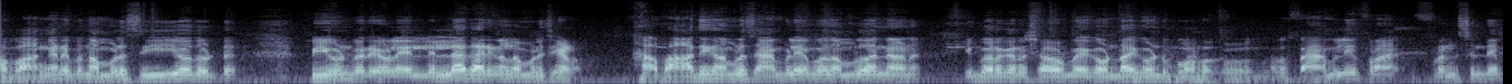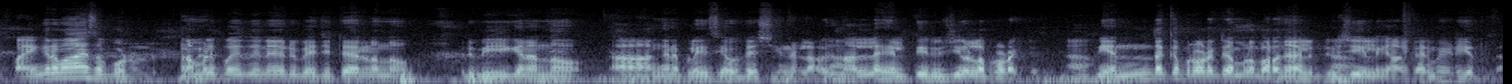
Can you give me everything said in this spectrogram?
അപ്പോൾ അങ്ങനെ ഇപ്പോൾ നമ്മൾ സിഇഒ തൊട്ട് പിയൂൺ വരെയുള്ള എല്ലാ കാര്യങ്ങളും നമ്മൾ ചെയ്യണം. അപ്പോൾ ആദ്യമൊക്കെ നമ്മൾ സാമ്പിൾ ചെയ്യുമ്പോൾ നമ്മൾ തന്നെയാണ് ഈ ബർഗറും ഷവർമയൊക്കെ ഉണ്ടാക്കിക്കൊണ്ട് പോകുന്നത്. അപ്പോൾ ഫാമിലി ഫ്രണ്ട്സിന്റെയും ഭയങ്കരമായ സപ്പോർട്ടുണ്ട് നമ്മളിപ്പോൾ ഇതിനെ ഒരു വെജിറ്റേറിയൻ എന്നോ ഒരു വീഗൻ എന്നോ അങ്ങനെ പ്ലേസ് ചെയ്യാൻ ഉദ്ദേശിക്കുന്നില്ല. ഒരു നല്ല ഹെൽത്തി രുചിയുള്ള പ്രോഡക്റ്റ് ഇനി എന്തൊക്കെ പ്രോഡക്റ്റ് നമ്മൾ പറഞ്ഞാലും രുചിയില്ലെങ്കിൽ ആൾക്കാർ മേടിക്കത്തില്ല.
